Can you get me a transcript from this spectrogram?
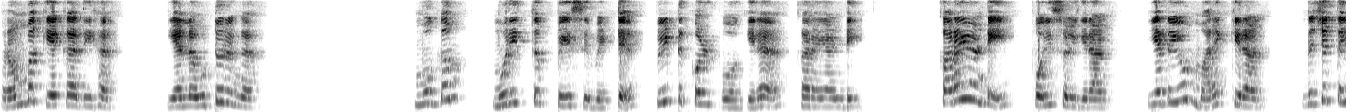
ரொம்ப கேட்காதீக என்னை விட்டுருங்க முகம் முறித்து பேசிவிட்டு வீட்டுக்குள் போகிற கரையாண்டி. கரையாண்டி பொய் சொல்கிறான். எதையோ மறைக்கிறான். நிஜத்தை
